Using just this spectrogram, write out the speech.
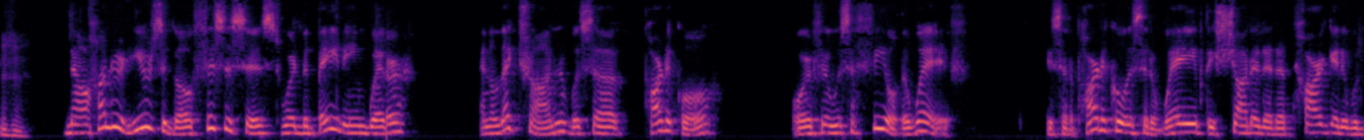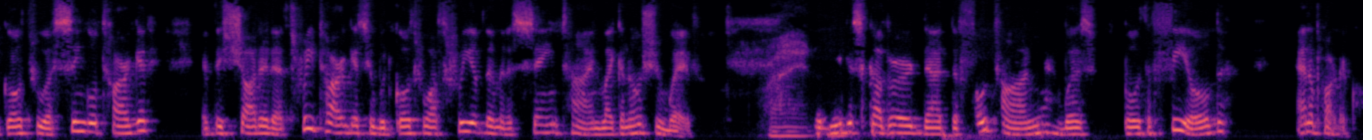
Mm-hmm. Now, 100 years ago, physicists were debating whether an electron was a particle or if it was a field, a wave. Is it a particle? Is it a wave? They shot it at a target. It would go through a single target if they shot it at three targets, it would go through all three of them at the same time, like an ocean wave. Right. So they discovered that the photon was both a field and a particle.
